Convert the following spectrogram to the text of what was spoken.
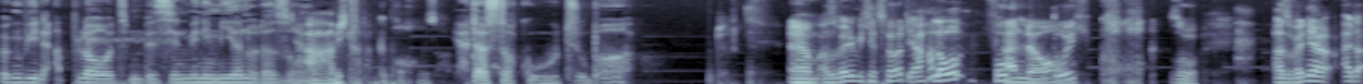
irgendwie ein Upload ein bisschen minimieren oder so. ja, habe ich gerade abgebrochen. So. Ja, das ist doch gut, super. Ähm, also wenn ihr mich jetzt hört, ja, hallo? Funk Hallo. Durch. So. Also wenn ihr Alter,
